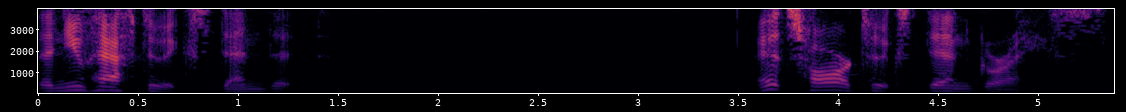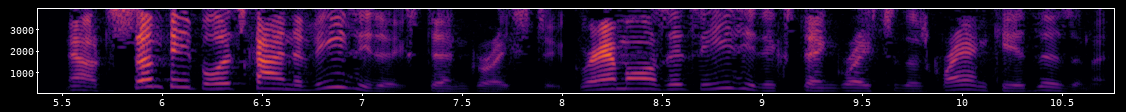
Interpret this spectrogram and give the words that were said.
then you have to extend it. It's hard to extend grace. Now, to some people, it's kind of easy to extend grace to. Grandmas, it's easy to extend grace to those grandkids, isn't it?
